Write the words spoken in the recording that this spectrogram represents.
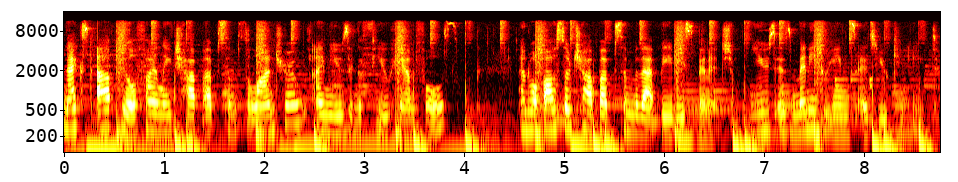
Next up, you'll finally chop up some cilantro. I'm using a few handfuls. And we'll also chop up some of that baby spinach. Use as many greens as you can eat.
